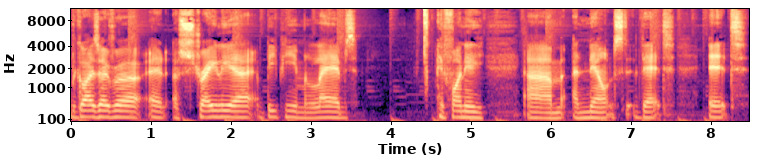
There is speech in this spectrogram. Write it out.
The guys over at Australia, BPM Labs, have finally um, announced that it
